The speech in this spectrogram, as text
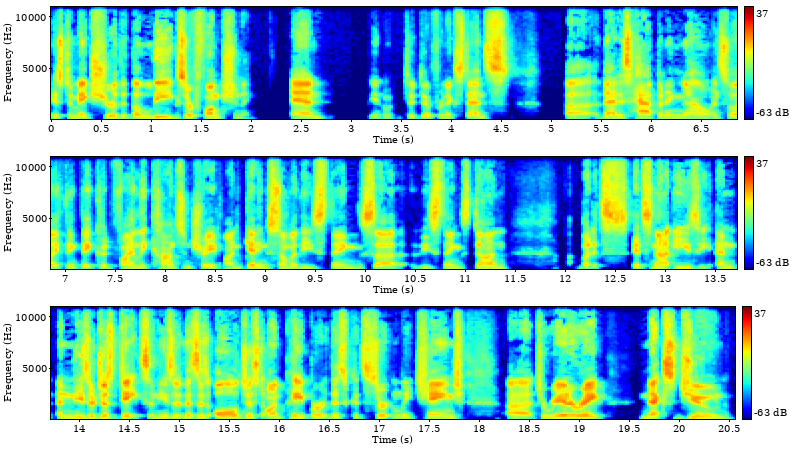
is to make sure that the leagues are functioning. And, you know, to different extents, uh, that is happening now. And so I think they could finally concentrate on getting some of these things, uh, these things done. But it's it's not easy, and and these are just dates, and these are this is all just on paper. This could certainly change. Uh, to reiterate, next June,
